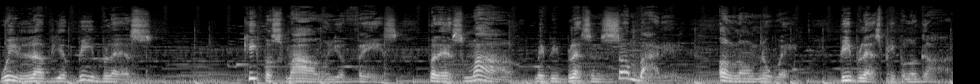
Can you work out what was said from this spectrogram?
We love you. Be blessed. Keep a smile on your face, for that smile may be blessing somebody along the way. Be blessed, people of God.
